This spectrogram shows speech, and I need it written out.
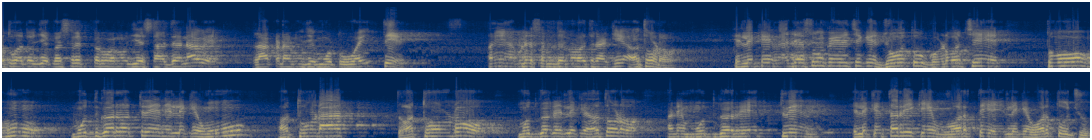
અથવા તો જે કસરત કરવાનું જે સાધન આવે, લાકડાનું જે મોટું હોય તે. અહીં આપણે શબ્દનો અર્થ રાખીએ હથોડો. એટલે કે રાજા શું કહે છે કે જો તું ઘોડો છે, તો હું મુદગરત્વેન એટલે કે હું હથોડા, હથોડો, મુદગર એટલે કે હથોડો અને મુદગરે ત્વેન એટલે કે તરીકે વર્તે એટલે કે વર્તું છું.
